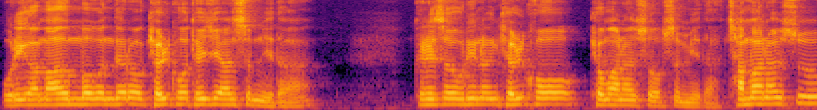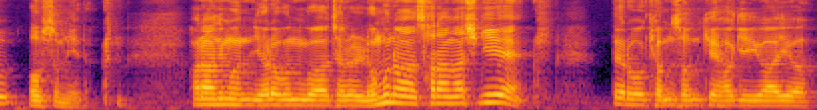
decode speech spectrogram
우리가 마음 먹은 대로 결코 되지 않습니다. 그래서 우리는 결코 교만할 수 없습니다. 자만할 수 없습니다. 하나님은 여러분과 저를 너무나 사랑하시기에 때로 겸손케 하기 위하여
